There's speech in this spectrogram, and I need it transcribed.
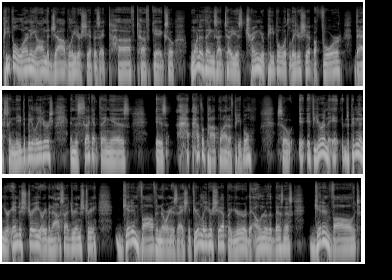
people learning on the job leadership is a tough, tough gig. So one of the things I tell you is train your people with leadership before they actually need to be leaders. And the second thing is, is have a pipeline of people. So if you're in the, depending on your industry or even outside your industry, get involved in the organization. If you're leadership or you're the owner of the business, get involved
